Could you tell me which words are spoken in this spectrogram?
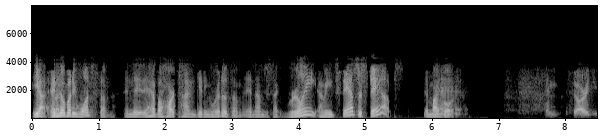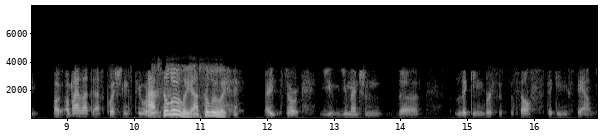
yeah, and nobody wants them, and they have a hard time getting rid of them. And I'm just like, really? I mean, stamps are stamps in my book. and so, are you? Uh, am I allowed to ask questions too? Or, absolutely, absolutely. I, so, you you mentioned the licking versus the self-sticking stamps,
